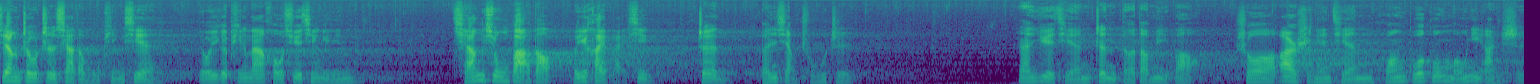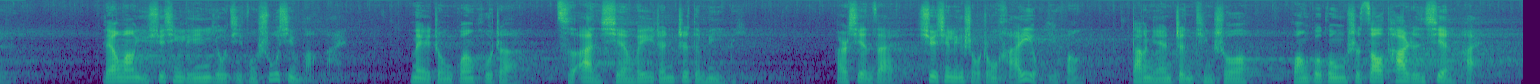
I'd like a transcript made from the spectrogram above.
江州治下的武平县有一个平南侯薛青林，强凶霸道，危害百姓，朕本想除之，然月前朕得到密报，说二十年前黄国公谋逆案时，梁王与薛青林有几封书信往来，内中关乎着此案鲜为人知的秘密。而现在薛青林手中还有一封，当年朕听说黄国公是遭他人陷害，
